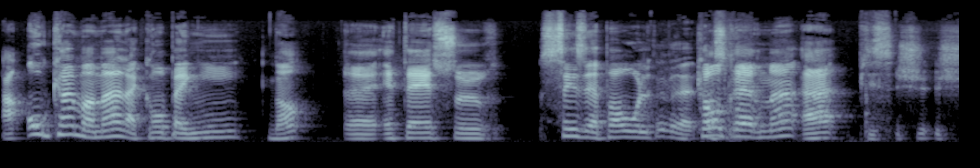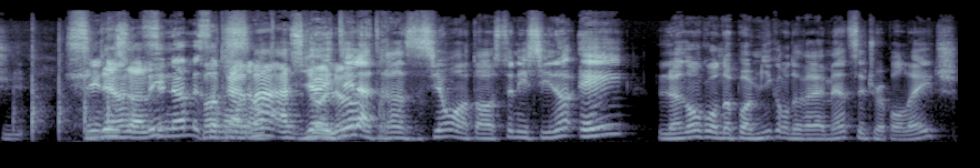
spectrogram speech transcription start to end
à aucun moment la compagnie Non. euh, était sur ses épaules. Vrai. Contrairement à. Puis je, je- je suis C'est désolé. Cena, mais contrairement à ce Il a été la transition entre Austin et Cena et le nom qu'on n'a pas mis qu'on devrait mettre, c'est Triple H.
